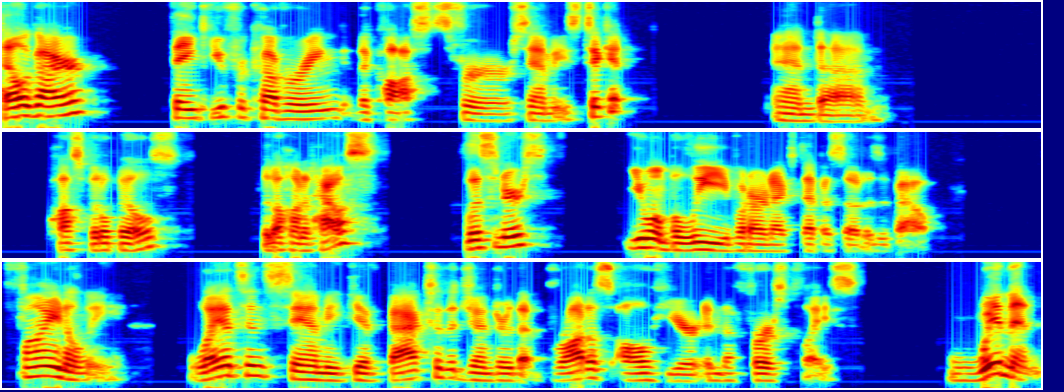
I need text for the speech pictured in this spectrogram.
Helgeir, thank you for covering the costs for Sammy's ticket and um, hospital bills for the haunted house. Listeners, you won't believe what our next episode is about. Finally, Lance and Sammy give back to the gender that brought us all here in the first place women.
